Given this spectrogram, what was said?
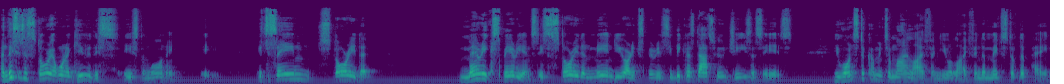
And this is a story I want to give you this Easter morning. It's the same story that Mary experienced. It's a story that me and you are experiencing because that's who Jesus is. He wants to come into my life and your life in the midst of the pain,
